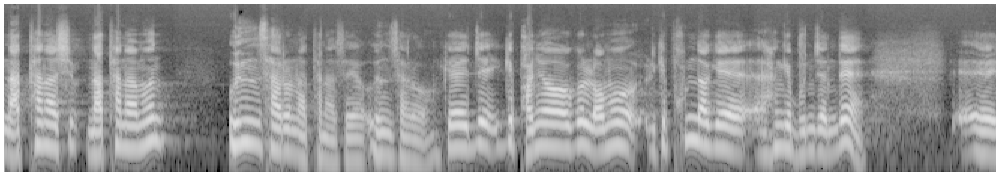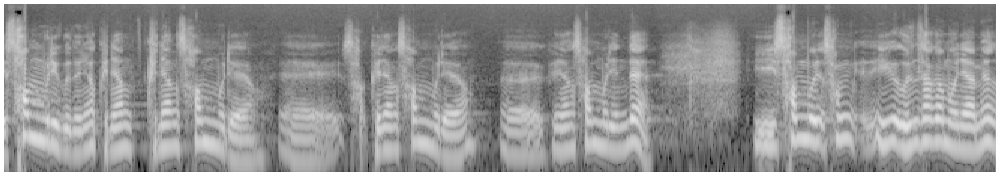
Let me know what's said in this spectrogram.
나타나시 나타남은 은사로 나타나세요. 은사로. 그러니까 이제 이게 번역을 너무 이렇게 폼나게 한 게 문제인데 에, 선물이거든요. 그냥 그냥 선물이에요. 에, 서, 그냥 선물이에요. 에, 그냥 선물인데 이 선물 성, 이 은사가 뭐냐면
